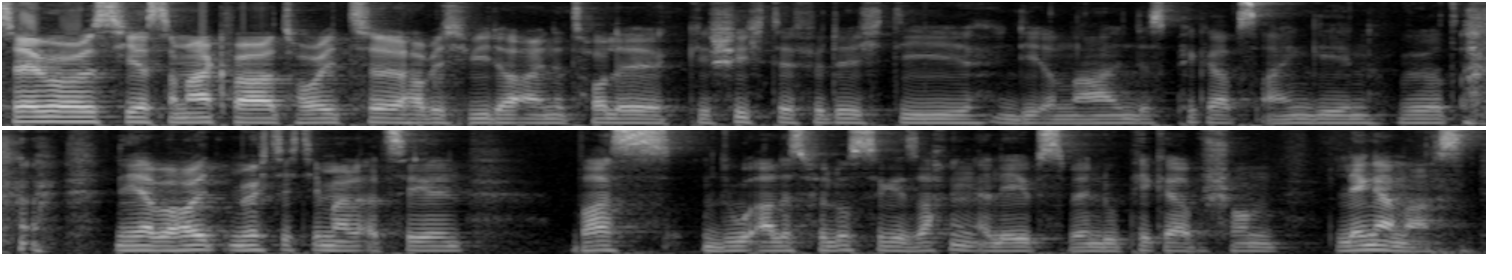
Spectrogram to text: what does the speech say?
Servus, hier ist der Marquardt. Heute habe ich wieder eine tolle Geschichte für dich, die in die Annalen des Pickups eingehen wird. nee, aber heute möchte ich dir mal erzählen, was du alles für lustige Sachen erlebst, wenn du Pickup schon länger machst.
